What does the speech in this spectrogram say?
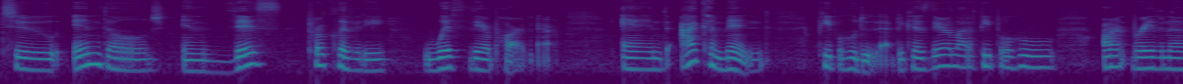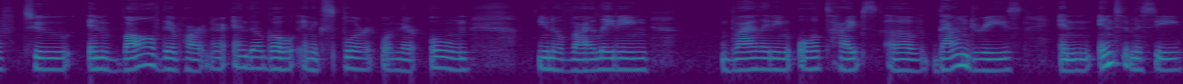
to indulge in this proclivity with their partner. And I commend people who do that because there are a lot of people who aren't brave enough to involve their partner and they'll go and explore it on their own, you know, violating violating all types of boundaries and intimacy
